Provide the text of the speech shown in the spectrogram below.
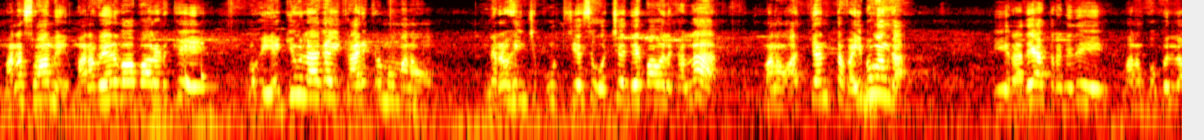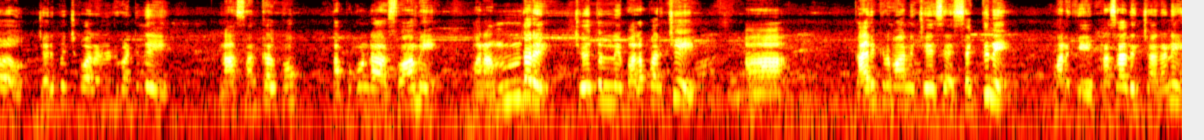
మన స్వామి మన వేణుగోపాలుడికి ఒక యజ్ఞంలాగా ఈ కార్యక్రమం మనం నిర్వహించి పూర్తి చేసి వచ్చే దీపావళి కల్లా మనం అత్యంత వైభవంగా ఈ రథయాత్ర అనేది మనం బొబ్బిల్లో జరిపించుకోవాలనేటువంటిది నా సంకల్పం. తప్పకుండా ఆ స్వామి మన అందరి చేతుల్ని బలపరిచి ఆ కార్యక్రమాన్ని చేసే శక్తిని మనకి ప్రసాదించాలని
